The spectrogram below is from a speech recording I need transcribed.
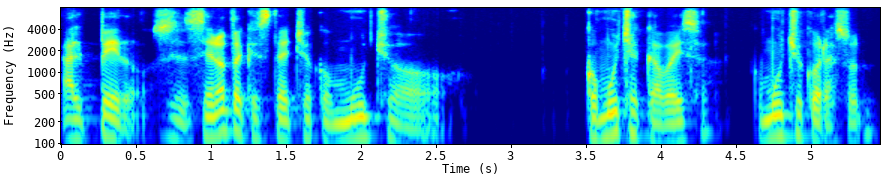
al pedo. Se, se nota que está hecha con mucho, con mucha cabeza, con mucho corazón.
